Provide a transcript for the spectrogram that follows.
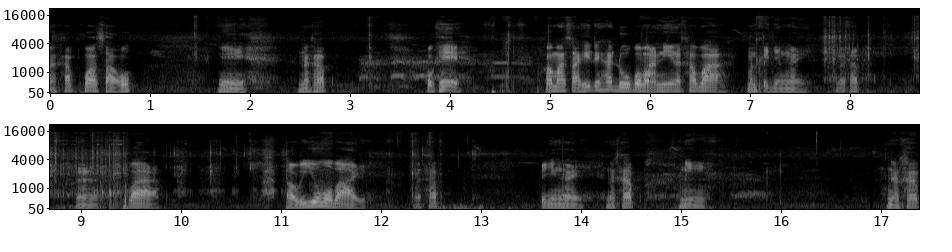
นะครับ ขั้วเสา นี่นะครับ โอเค ก็มาสาธิตให้ท่านดูประมาณนี้นะครับว่ามันเป็นยังไงนะครับอ่าว่าเสาวิทยุโมบายนะครับ เป็นยังไงนะครับ นี่นะครับ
